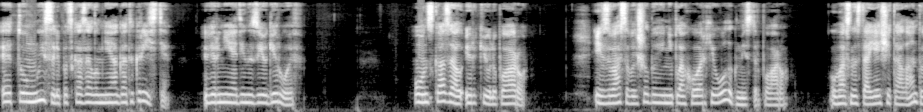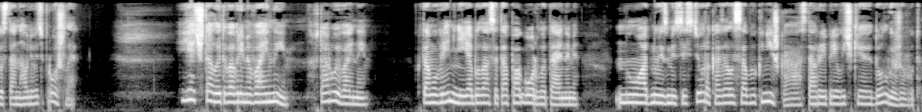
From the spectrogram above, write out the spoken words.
Эту мысль подсказала мне Агата Кристи, вернее, один из ее героев. Он сказал Иркюлю Пуаро: "Из вас вышел бы неплохой археолог, мистер Пуаро. У вас настоящий талант восстанавливать прошлое". Я читала это во время войны, второй войны. К тому времени я была сыта по горло тайнами но одну из медсестер оказалась с собой книжка, а старые привычки долго живут.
